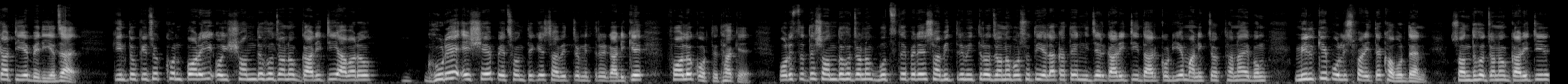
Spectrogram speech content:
কাটিয়ে বেরিয়ে যায়। কিন্তু কিছুক্ষণ পরেই ওই সন্দেহজনক গাড়িটি আবারও ঘুরে এসে পেছন থেকে সাবিত্রী মিত্রের গাড়িকে ফলো করতে থাকে। পরিস্থিতি সন্দেহজনক, বুঝতে পেরে সাবিত্রী মিত্র জনবসতি এলাকাতে নিজের গাড়িটি দাঁড় করিয়ে মানিকচক থানা এবং মিল্কি পুলিশ ফাঁড়িতে খবর দেন। সন্দেহজনক গাড়িটির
